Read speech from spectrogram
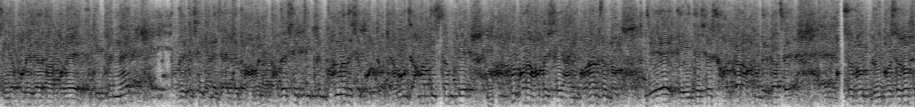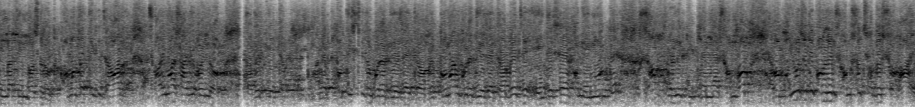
সিঙ্গাপুরে যায়, তারপরে ট্রিটমেন্ট নেয়, তাদেরকে সেখানে যাইতে দেওয়া হবে না। তাদের সেই ট্রিটমেন্ট বাংলাদেশে করতে হবে এবং জামাত ইসলামকে বাধ্য করা হবে সেই আইন করার জন্য যে এই দেশের সরকার আপনাদের কাছে এক বছর হোক, দুই বছর হোক কিংবা তিন বছর হোক, ক্ষমতা থেকে যাওয়ার ছয় মাস আগে হইলেও তাদেরকে এটা মানে প্রতিষ্ঠিত করে দিয়ে যাইতে হবে, প্রমাণ করে দিয়ে যাইতে হবে যে এই দেশে এখন এই মুহূর্তে সব ধরনের ট্রিটমেন্ট নেওয়া সম্ভব এবং কেউ যদি কোনোদিন সংসদ সদস্য হয়,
